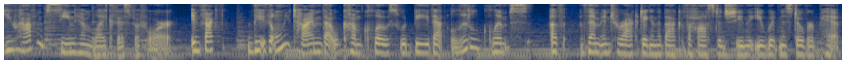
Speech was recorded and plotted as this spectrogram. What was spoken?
you haven't seen him like this before. In fact, the, the only time that would come close would be that little glimpse of them interacting in the back of the hostage scene that you witnessed over Pip.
